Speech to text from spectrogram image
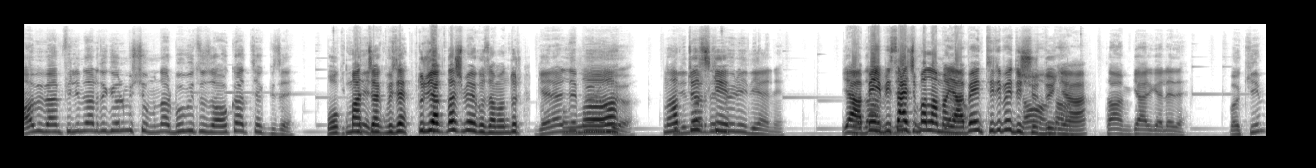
Abi ben filmlerde görmüştüm bunlar bu bir tuzağa ok atacak bize. Ok mu Gitmeyelim. atacak bize? Dur yaklaşmayak o zaman dur. Genelde böyle Allah. oluyor. Ne yapacağız Filmlerde ki? böyleydi yani. Ya da baby ne saçmalama ya. ya. Ben tribe düşürdün Tamam, tamam. ya. Tamam gel gel hadi. Bakayım.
